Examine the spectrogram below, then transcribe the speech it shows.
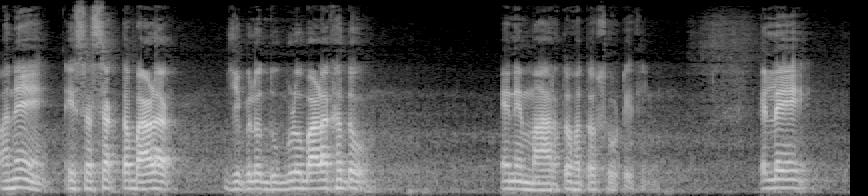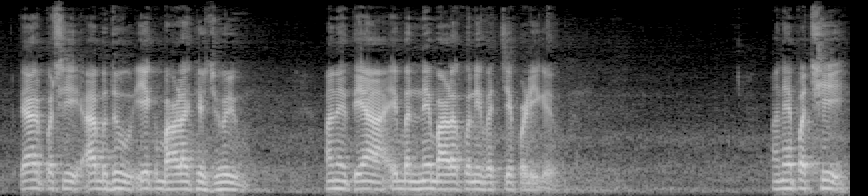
અને એ સશક્ત બાળક જે પેલો દુબળો બાળક હતો, એને મારતો હતો સોટીથી. એટલે ત્યાર પછી આ બધું એક બાળકે જોયું અને ત્યાં એ બંને બાળકોની વચ્ચે પડી ગયું. અને પછી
